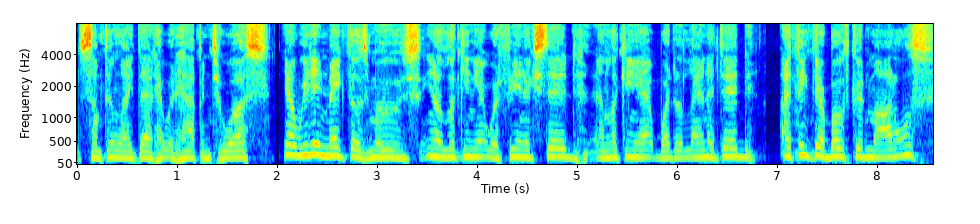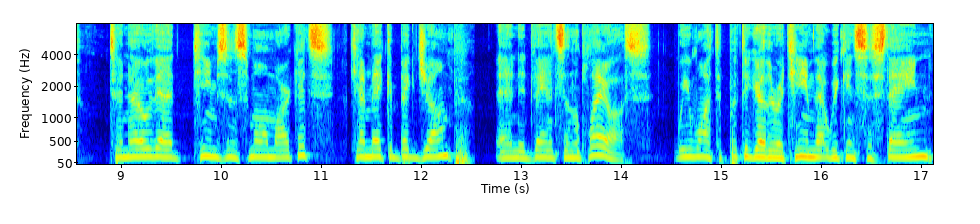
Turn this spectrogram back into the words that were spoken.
Something like that would happen to us. You know, we didn't make those moves. You know, looking at what Phoenix did and looking at what Atlanta did, I think they're both good models to know that teams in small markets can make a big jump and advance in the playoffs. We want to put together a team that we can sustain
